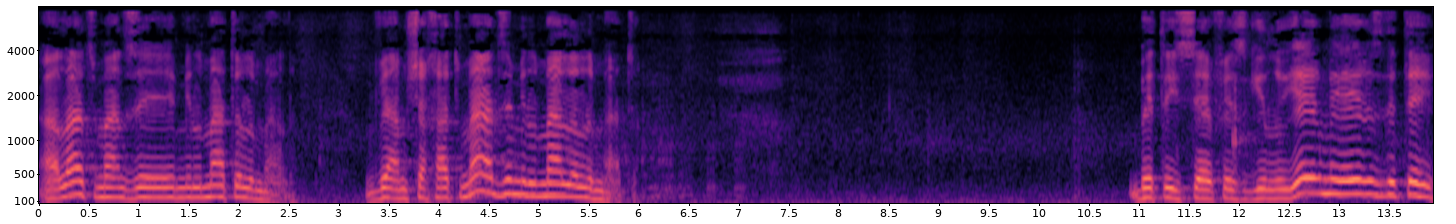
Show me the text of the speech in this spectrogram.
העלאת מד זה מלמטה למעלה, והמשכת מד זה מלמעלה למטה. בתי ספס גילוייר מארז דתי,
